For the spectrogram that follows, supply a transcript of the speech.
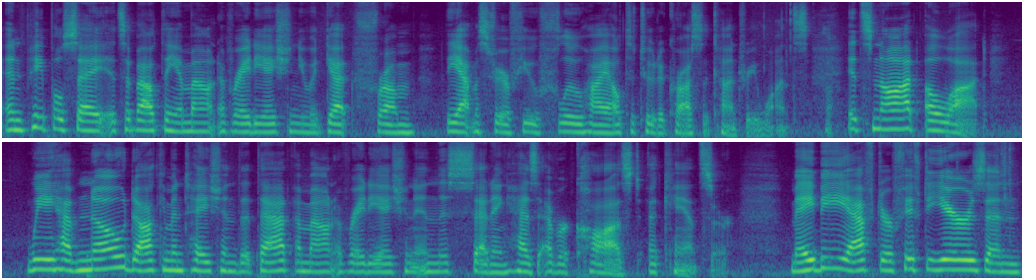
And people say it's about the amount of radiation you would get from the atmosphere if you flew high altitude across the country once. It's not a lot. We have no documentation that that amount of radiation in this setting has ever caused a cancer. Maybe after 50 years and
